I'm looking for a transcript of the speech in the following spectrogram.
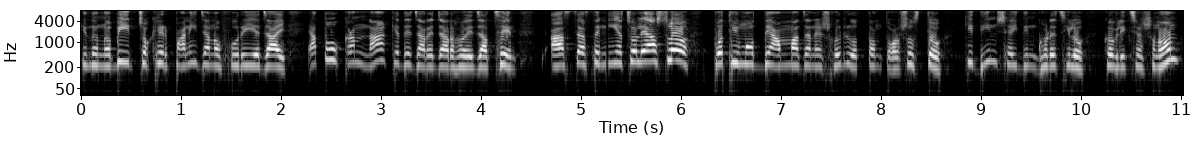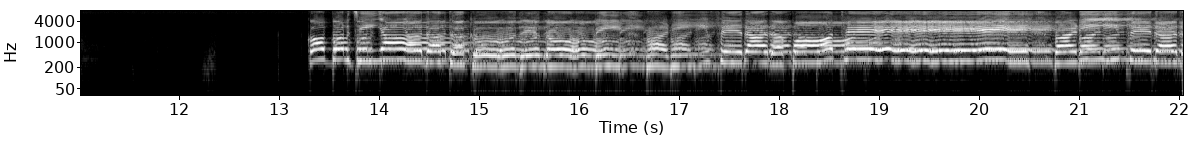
কিন্তু নবীর চোখের পানি যেন ফুরিয়ে যায়। এত কান্না কেঁদে যারে যার হয়ে যাচ্ছেন। আস্তে আস্তে নিয়ে চলে আসলো। পথিমধ্যে আম্মা জানের শরীর অত্যন্ত অসুস্থ। কি দিন সেই দিন ঘটেছিল? কবি লিখছেন, শুনুন কবর জিয়ারত করে নবী বাড়ি ফেরার পথে বাড়ি ফেরার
